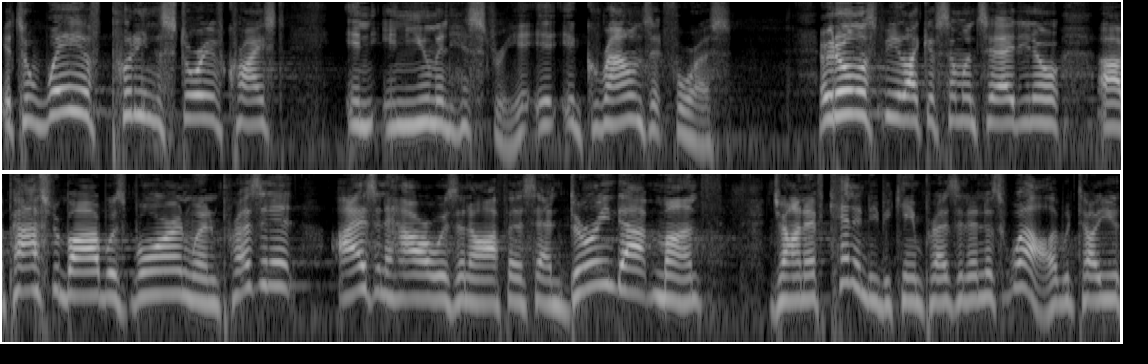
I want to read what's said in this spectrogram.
it's a way of putting the story of Christ in, in human history, it, it grounds it for us. It would almost be like if someone said, you know, uh, Pastor Bob was born when President Eisenhower was in office, and during that month, John F. Kennedy became president as well. It would tell you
